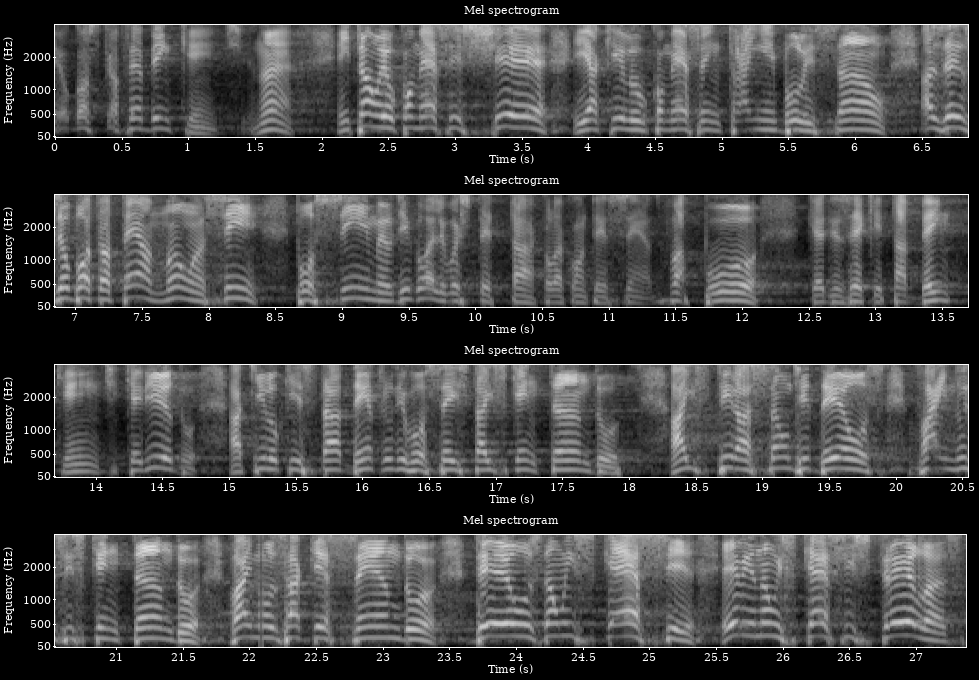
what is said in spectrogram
eu gosto de café bem quente, não é? Então eu começo a encher e aquilo começa a entrar em ebulição. Às vezes eu boto até a mão assim por cima, eu digo: olha o espetáculo acontecendo. Vapor, quer dizer que está bem quente. Querido, aquilo que está dentro de você está esquentando. A inspiração de Deus vai nos esquentando, vai nos aquecendo. Deus não esquece, Ele não esquece estrelas.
